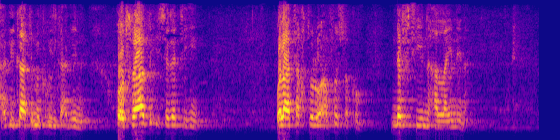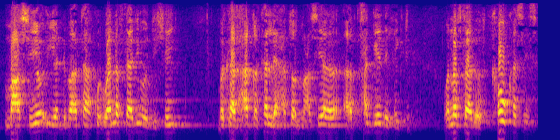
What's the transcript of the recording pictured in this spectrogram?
xaqiiqaati minkum idinka xaggiina ood raadi isaga tihiin. Walaa taqtuluu anfusakum naftiina halaynina macsiyo iyo dhibaataha waa naftaadii oo dishay. Markaad xaqa ka leexatood macsiyada aada xaggeeda xigto waa naftaadi ood kow ka siisa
